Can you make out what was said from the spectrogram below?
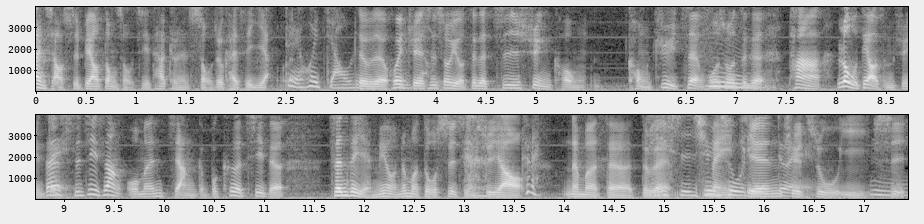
半小时不要动手机，他可能手就开始痒了。对，会焦虑，对不对？会觉得是说有这个资讯恐恐惧症，或者说这个怕漏掉什么讯息。但实际上，我们讲个不客气的，真的也没有那么多事情需要 那么的，对不对？每天去注意是。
